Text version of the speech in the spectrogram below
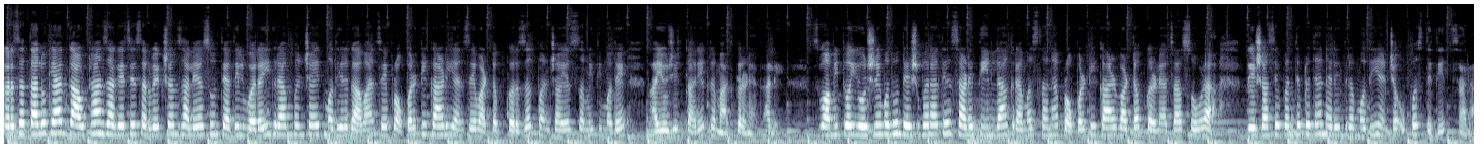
कर्जत तालुक्यात गावठाण जागेचे सर्वेक्षण झाले असून त्यातील वरई ग्रामपंचायत मधील गावांचे प्रॉपर्टी कार्ड यांचे वाटप कर्जत पंचायत समितीमध्ये आयोजित कार्यक्रमात करण्यात आले. स्वामित्व योजनेमधून देशभरातील साडेतीन लाख ग्रामस्थांना प्रॉपर्टी कार्ड वाटप करण्याचा सोहळा देशाचे पंतप्रधान नरेंद्र मोदी यांच्या उपस्थितीत झाला.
